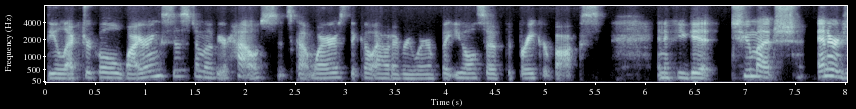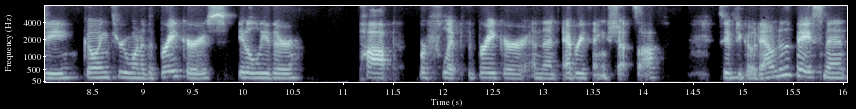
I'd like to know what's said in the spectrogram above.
the electrical wiring system of your house, it's got wires that go out everywhere, but you also have the breaker box. And if you get too much energy going through one of the breakers, it'll either pop or flip the breaker and then everything shuts off. So you have to go down to the basement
